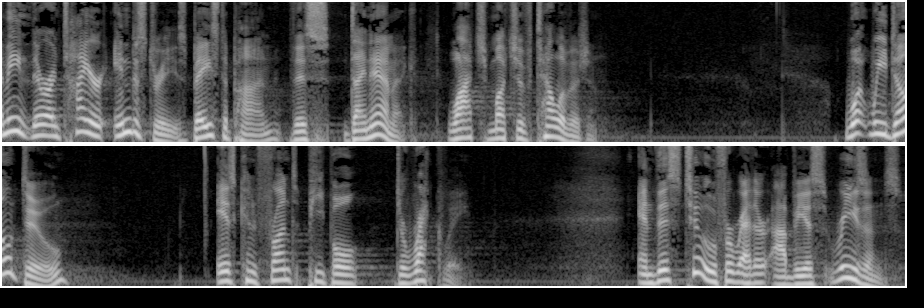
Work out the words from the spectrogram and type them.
I mean, there are entire industries based upon this dynamic. Watch much of television. What we don't do is confront people directly. And this, too, for rather obvious reasons.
